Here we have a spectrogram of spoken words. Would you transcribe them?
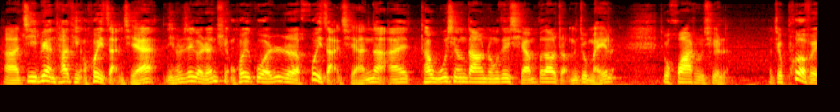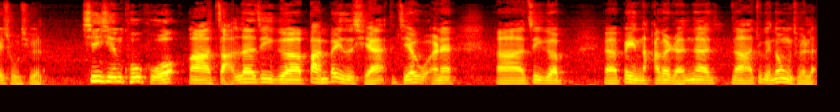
啊，即便他挺会攒钱，你说这个人挺会过日子，会攒钱呢，哎，他无形当中这钱不知道怎么就没了，就花出去了，就破费出去了，辛辛苦苦啊攒了这个半辈子钱，结果呢，啊，这个呃被哪个人呢，那就给弄去了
